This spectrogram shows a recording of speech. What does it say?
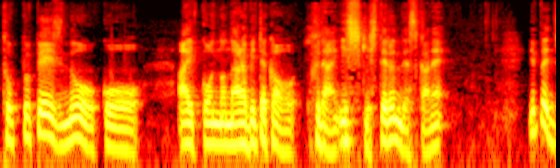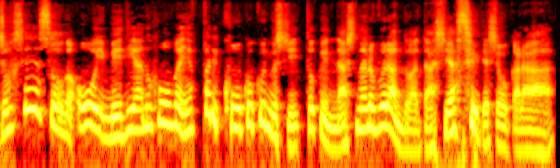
トップページの、こう、アイコンの並びとかを普段意識してるんですかね。やっぱり女性層が多いメディアの方が、やっぱり広告主、特にナショナルブランドは出しやすいでしょうから、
